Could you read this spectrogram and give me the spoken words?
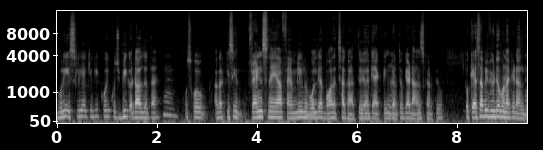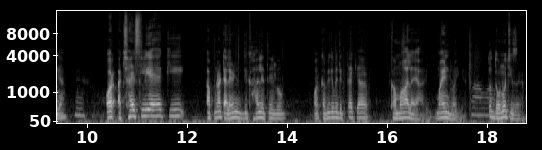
बुरी इसलिए क्योंकि कोई कुछ भी डाल देता है। उसको अगर किसी फ्रेंड्स ने या फैमिली में बोल दिया बहुत अच्छा गाते हो यार क्या एक्टिंग करते हो क्या डांस करते हो? तो कैसा भी वीडियो बना के डाल दिया। और अच्छा इसलिए है कि अपना टैलेंट दिखा लेते हैं लोग और कभी कभी दिखता है कि यार कमाल है यार माइंड ब्लोइंग है तो दोनों चीज़ें हैं।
